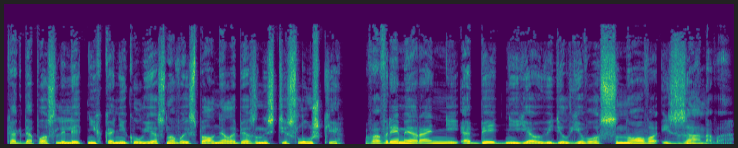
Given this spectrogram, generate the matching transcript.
Когда после летних каникул я снова исполнял обязанности служки, во время ранней обедни я увидел его снова и заново.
